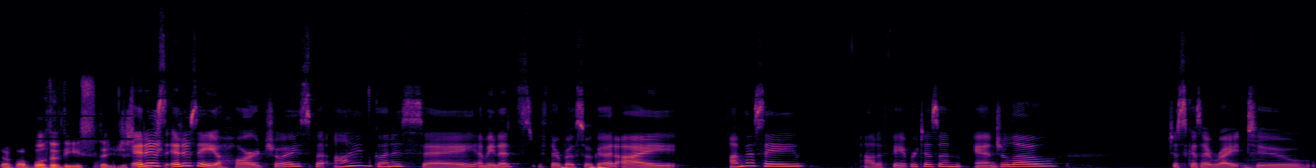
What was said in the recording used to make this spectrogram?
of both of these that you just It is mentioned. it is a hard choice, but I'm gonna say I mean it's they're both so good. I I'm gonna say out of favoritism, Angelo, just because I write to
